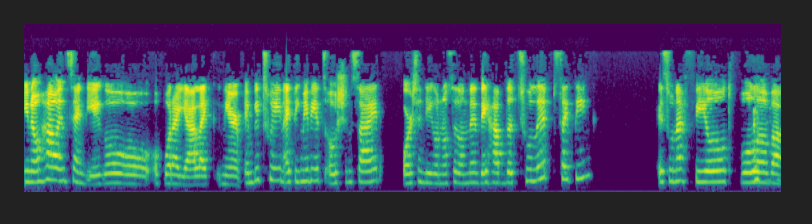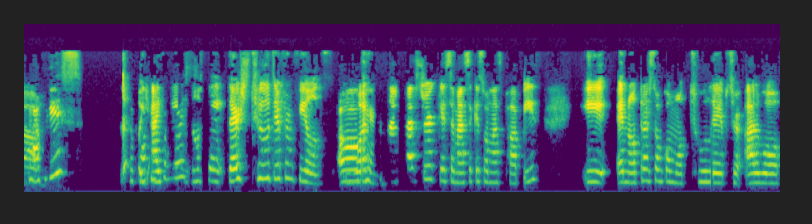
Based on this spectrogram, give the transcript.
you know how in San Diego or, or por allá, like near in between, I think maybe it's Oceanside or San Diego, no sé dónde, they have the tulips, I think. It's una field full of um, poppies. I think, no sé, there's two different fields. Oh, okay. One pasture que se me hace que son las poppies y en otras son como tulips or algo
